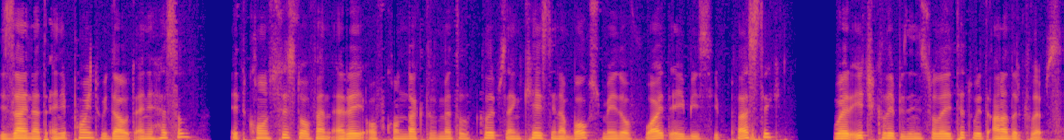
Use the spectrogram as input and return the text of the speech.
design at any point without any hassle. It consists of an array of conductive metal clips encased in a box made of white ABS plastic where each clip is insulated with another clips.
